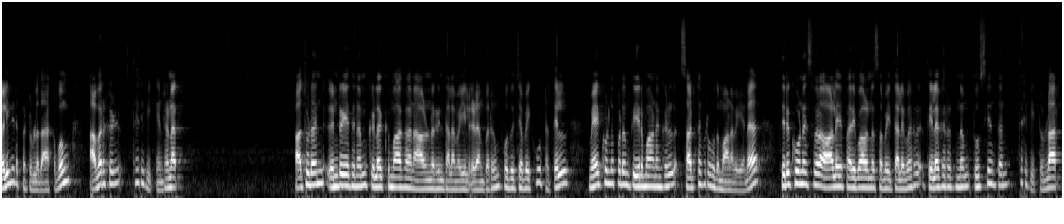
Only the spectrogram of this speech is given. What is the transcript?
வெளியிடப்பட்டுள்ளதாகவும் அவர்கள் தெரிவிக்கின்றனர். அத்துடன் இன்றைய தினம் கிழக்கு மாகாண ஆளுநரின் தலைமையில் இடம்பெறும் பொதுச்சபை கூட்டத்தில் மேற்கொள்ளப்படும் தீர்மானங்கள் சட்டவிரோதமானவை என திருக்கோணேஸ்வர ஆலய பரிபாலன சபை தலைவர் திலகரத்னம் துஷ்யந்தன் தெரிவித்துள்ளார்.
